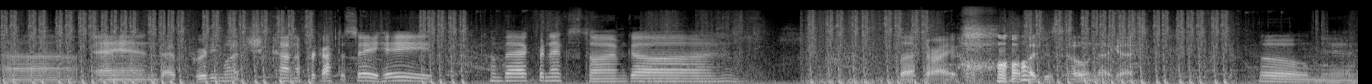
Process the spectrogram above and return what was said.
Uh, and I pretty much kind of forgot to say, hey, come back for next time, guys. But that's alright. oh, I just owned that guy. Oh, man.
